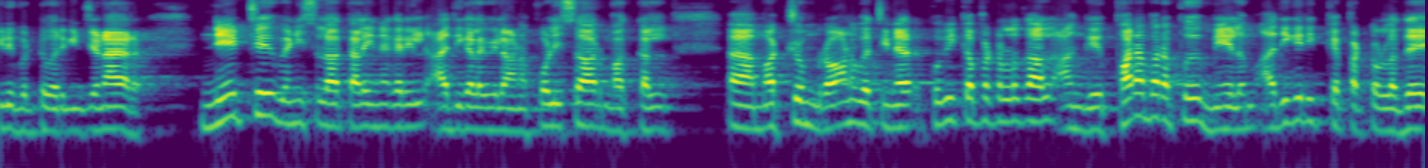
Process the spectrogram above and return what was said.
ஈடுபட்டு வருகின்றனர். நேற்று வெனிசுலா தலைநகரில் அதிக அளவிலான போலீசார் மக்கள் மற்றும் இராணுவத்தினர் குவிக்கப்பட்டுள்ளதால் அங்கு பரபரப்பு மேலும் அதிகரிக்கப்பட்டுள்ளது.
